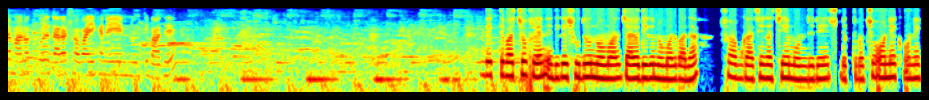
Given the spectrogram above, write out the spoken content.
যারা মানত করে তারা সবাই এখানে নমকি বাঁধে। দেখতে পাচ্ছ ফ্রেন্ড এদিকে শুধু নোমাল, চারিদিকে নোমাল বাঁধা। সব গাছে গাছে মন্দিরে দেখতে পাচ্ছ অনেক অনেক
